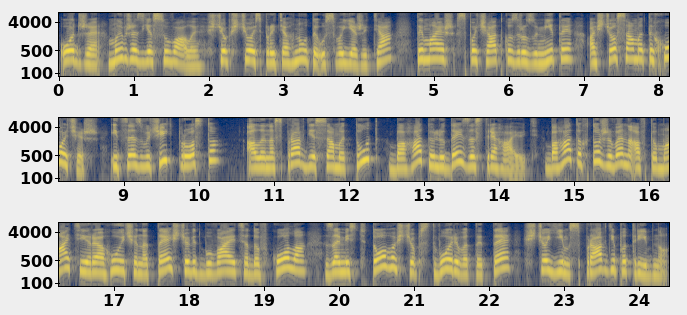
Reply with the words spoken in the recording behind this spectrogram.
Отже, ми вже з'ясували, щоб щось притягнути у своє життя, ти маєш спочатку зрозуміти, а що саме ти хочеш. І це звучить просто. Але насправді саме тут багато людей застрягають. Багато хто живе на автоматі, реагуючи на те, що відбувається довкола, замість того, щоб створювати те, що їм справді потрібно.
